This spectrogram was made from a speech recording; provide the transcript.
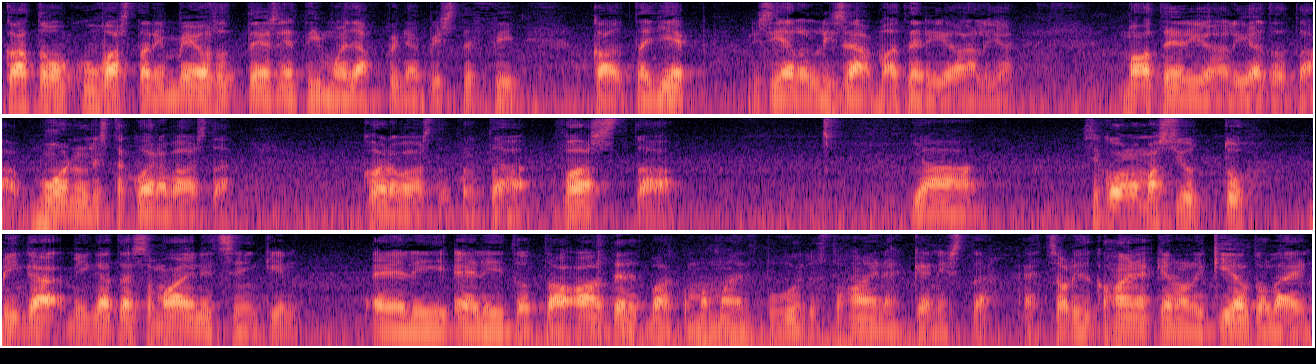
katoon kuvasta, niin me osoitteeseen timojappinen.fi kautta jep, niin siellä on lisää materiaalia, materiaalia tota, muodollista korvausta, korvausta tota, vastaan. Ja se kolmas juttu, minkä, minkä tässä mainitsinkin, eli, eli tota, ajattelet vaikka mä mainit, puhuin tuosta Heinekenistä, että se oli, Heineken oli kieltolein,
